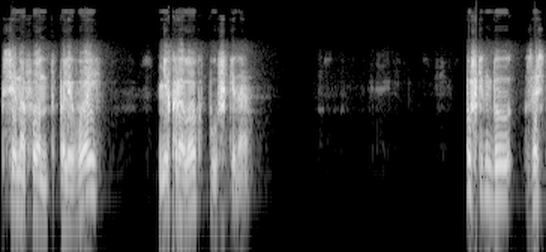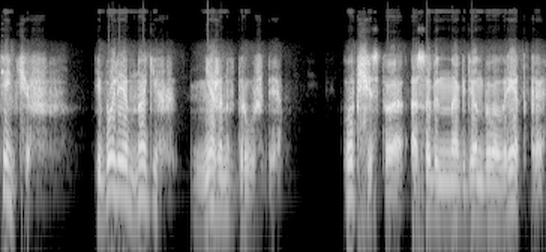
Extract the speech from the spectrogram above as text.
Ксенофонт Полевой, некролог Пушкина. Пушкин был застенчив и более многих нежен в дружбе. Общество, особенно где он бывал редко,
